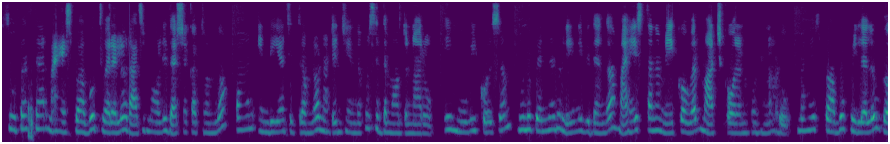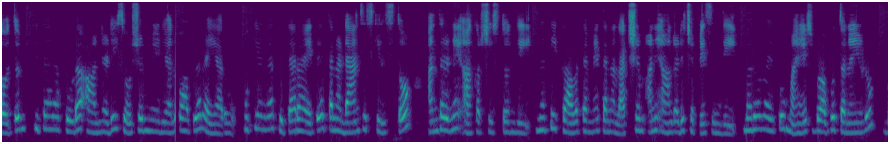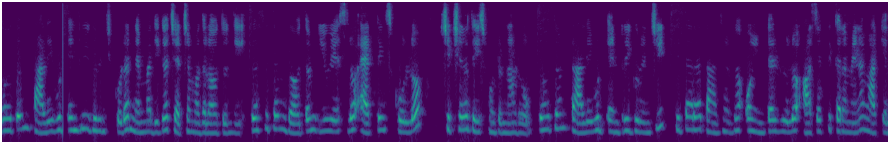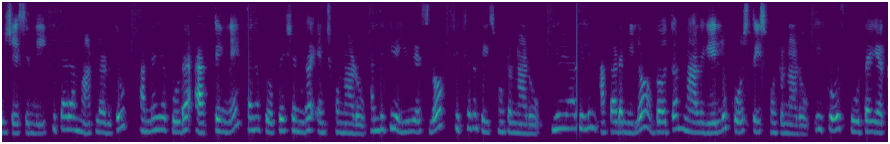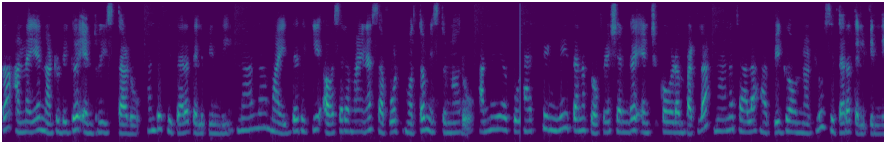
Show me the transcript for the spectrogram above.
సూపర్ స్టార్ మహేష్ బాబు త్వరలో రాజమౌళి దర్శకత్వంలో పాన్ ఇండియా చిత్రంలో నటించేందుకు సిద్ధమవుతున్నారు. ఈ మూవీ కోసం మునుపెన్నడు లేని విధంగా మహేష్ తన మేక్ ఓవర్ మార్చుకోవాలనుకుంటున్నాడు. మహేష్ బాబు పిల్లలు గౌతమ్ సితార కూడా ఆల్రెడీ సోషల్ మీడియాలో పాపులర్ అయ్యారు. ముఖ్యంగా సితార అయితే తన డాన్స్ స్కిల్స్తో అందరినీ ఆకర్షిస్తుంది. నటి కావటమే తన లక్ష్యం అని ఆల్రెడీ చెప్పేసింది. మరోవైపు మహేష్ బాబు తనయుడు గౌతమ్ టాలీవుడ్ ఎంట్రీ గురించి కూడా నెమ్మదిగా చర్చ మొదలవుతుంది. ప్రస్తుతం గౌతమ్ యుఎస్లో యాక్టింగ్ స్కూల్లో శిక్షణ తీసుకుంటున్నాడు. గౌతమ్ టాలీవుడ్ ఎంట్రీ గురించి సితార తాజాగా ఓ ఇంటర్వ్యూలో ఆసక్తికరమైన వ్యాఖ్యలు చేసింది. సితార మాట్లాడుతూ అన్నయ్య కూడా యాక్టింగ్ నే తన ప్రొఫెషన్గా ఎంచుకున్నాడు. అందుకే యుఎస్లో శిక్షణ తీసుకుంటున్నాడు. న్యూయార్క్ ఫిలిం అకాడమీలో గౌతమ్ నాలుగేళ్ళు కోర్స్ తీసుకుంటున్నాడు. ఈ కోర్స్ పూర్తయ్యాక అన్నయ్య నటుడిగా ఎంట్రీ ఇస్తాడు అంటూ సితార తెలిపింది. నాన్న మా ఇద్దరికి అవసరమైన సపోర్ట్ మొత్తం ఇస్తున్నారు. అన్నయ్య యాక్టింగ్ని తన ప్రొఫెషన్గా ఎంచుకోవడం పట్ల నాన్న చాలా హ్యాపీగా ఉన్నట్లు సితార తెలిపింది.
